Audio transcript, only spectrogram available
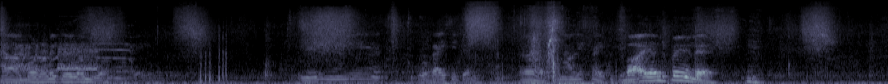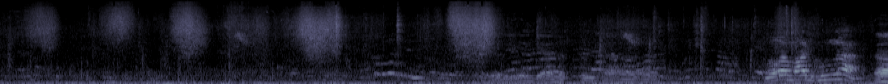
ആ മോനോട് കേൾക്കാൻ പോവാ. ബായ് ഹെൽപ്പ് ചെയ്യില്ലേ ആ.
